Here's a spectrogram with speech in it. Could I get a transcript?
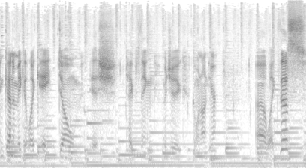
and kind of make it like a dome-ish type thing, majig going on here, uh, like this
